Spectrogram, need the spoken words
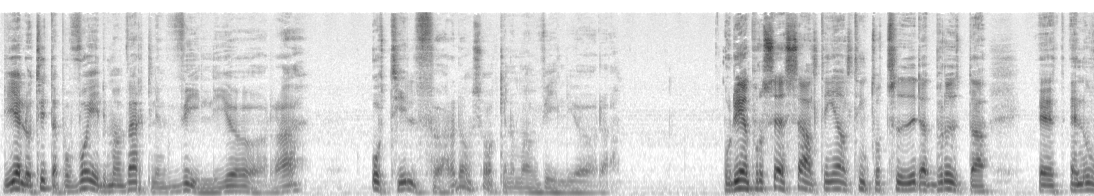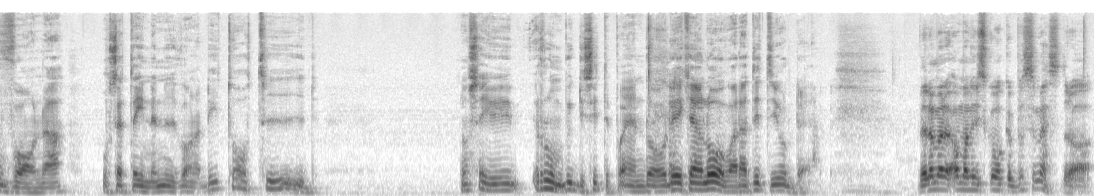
Det gäller att titta på vad är det man verkligen vill göra och tillföra de sakerna man vill göra. Och det är en process, allting, allting tar tid att bryta ett, en ovana och sätta in en ny vana. Det tar tid. De säger ju Rom byggdes inte på en dag och det kan jag lova dig att det inte gjorde. Men om man, om man nu ska åka på semester då,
